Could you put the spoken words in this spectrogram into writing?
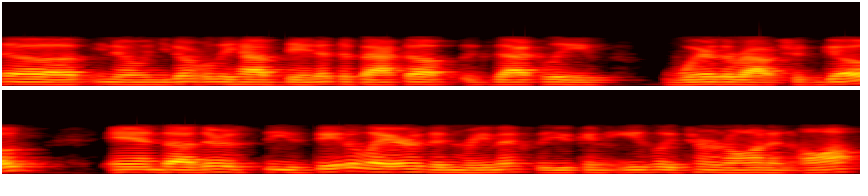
uh, you know, and you don't really have data to back up exactly where the route should go. And uh, there's these data layers in Remix that you can easily turn on and off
